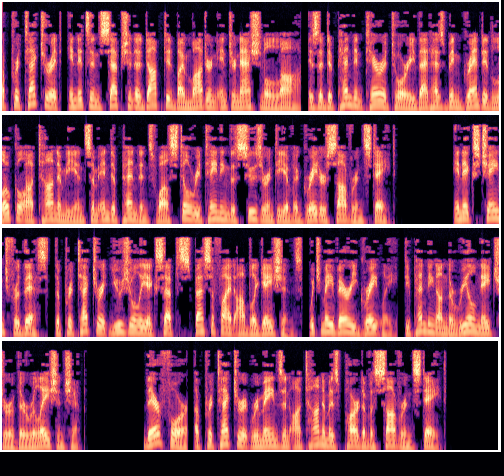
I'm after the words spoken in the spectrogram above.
A protectorate, in its inception adopted by modern international law, is a dependent territory that has been granted local autonomy and some independence while still retaining the suzerainty of a greater sovereign state. In exchange for this, the protectorate usually accepts specified obligations, which may vary greatly, depending on the real nature of their relationship. Therefore, a protectorate remains an autonomous part of a sovereign state.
